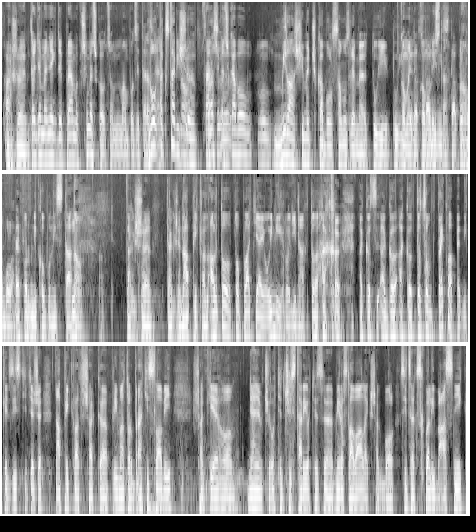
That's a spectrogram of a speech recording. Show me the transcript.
A že... To ideme niekde priamo k Šimečkovcom, mám pocit teraz, No, ne? tak starý... No, starý Šimečka bol, bol... Milan Šimečka bol samozrejme tuhý, tuhý Komun- teda komunista. stalinista, potom no. bol reformný komunista. No. Takže, takže napríklad, ale to, to platí aj o iných rodinách. To, ako, ako, ako, ako, to som prekvapený, keď zistíte, že napríklad však eh, primátor Bratislavy, však jeho, ja neviem, či, otec, či starý otec Miroslav Válek však bol síce skvelý básnik,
